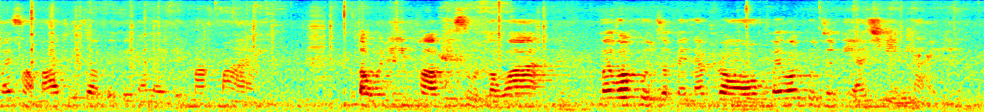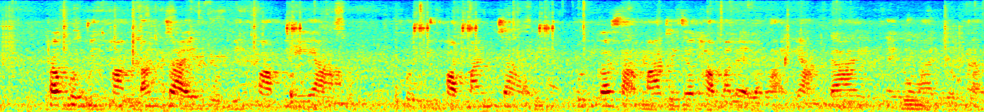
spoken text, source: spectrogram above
ไม่สามารถที่จะไปเป็นอะไรได้มากมาย แต่วันนี้ฟ้าพิสูจน์แล้วว่า ไม่ว่าคุณจะเป็นนักร้อง ไม่ว่าคุณจะมีอาชีพไหน ถ้าคุณมีความตั้งใจ คุณมีความพยายามคุณมีความมั่นใจ คุณก็สามารถที่จะทำอะไรหลายๆอย่างได้ในเวลาเดียวกัน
